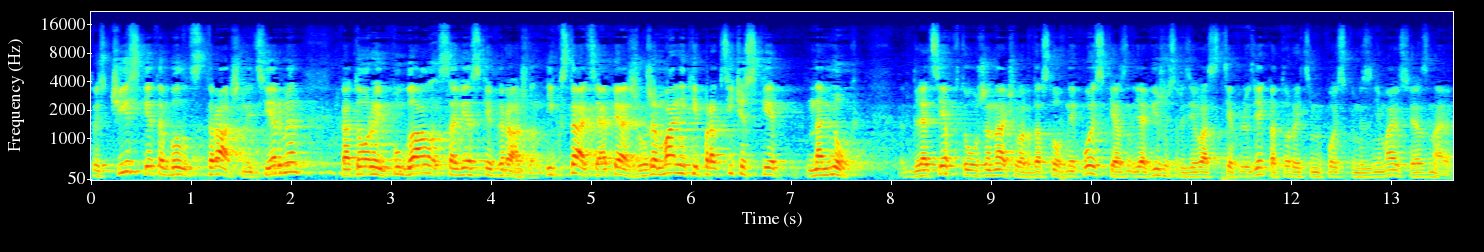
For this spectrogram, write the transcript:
То есть чистки это был страшный термин, который пугал советских граждан. И, кстати, опять же, уже маленький практический намек для тех, кто уже начал родословные поиски, я, я вижу среди вас тех людей, которые этими поисками занимаются, я знаю.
